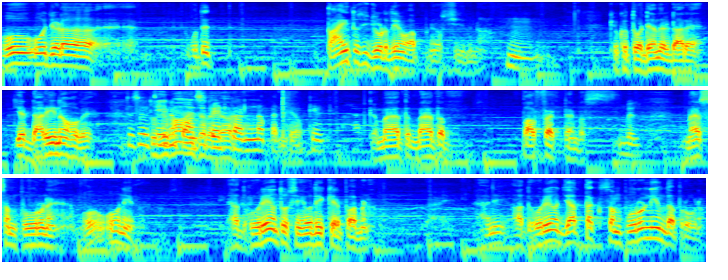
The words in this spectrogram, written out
ਉਹ ਉਹ ਜਿਹੜਾ ਉਹਦੇ ਤਾਂ ਹੀ ਤੁਸੀਂ ਜੁੜਦੇ ਹੋ ਆਪਣੇ ਉਸ ਚੀਜ਼ ਦੇ ਨਾਲ ਕਿਉਂਕਿ ਤੁਹਾਡੇ ਅੰਦਰ ਡਰ ਹੈ। ਜੇ ਡਰ ਹੀ ਨਾ ਹੋਵੇ ਤੁਸੀਂ ਉਹ ਚੀਜ਼ ਨੂੰ ਕਨਸੈਂਟਰੇਟ ਕਰਨਾ ਪੈਂਦੇ ਹੋ ਕਿ ਕਿ ਮੈਂ ਤਾਂ ਮੈਂ ਤਾਂ ਪਰਫੈਕਟ ਹਾਂ ਬਸ। ਬਿਲ ਮੈਂ ਸੰਪੂਰਨ ਹਾਂ। ਉਹ ਉਹ ਨਹੀਂ ਅਧੂਰੇ ਹੋ ਤੁਸੀਂ ਉਹਦੀ ਕਿਰਪਾ ਬਿਨਾ। ਹਾਂਜੀ ਅਧੂਰੇ ਹੋ ਜਦ ਤੱਕ ਸੰਪੂਰਨ ਨਹੀਂ ਹੁੰਦਾ ਪ੍ਰੋਗਰਾਮ।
